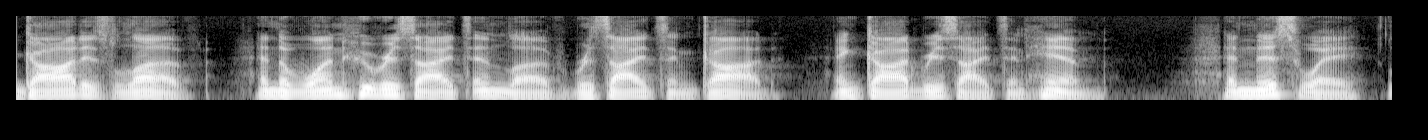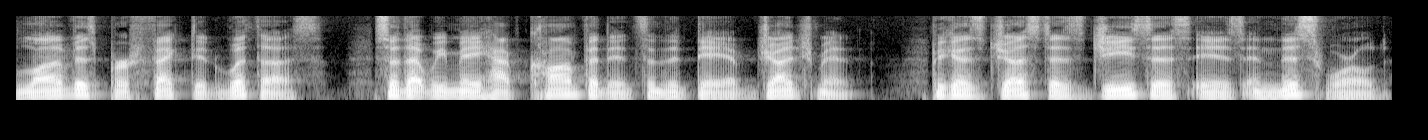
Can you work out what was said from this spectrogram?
God is love, and the one who resides in love resides in God, and God resides in him. In this way, love is perfected with us, so that we may have confidence in the day of judgment, because just as Jesus is in this world,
